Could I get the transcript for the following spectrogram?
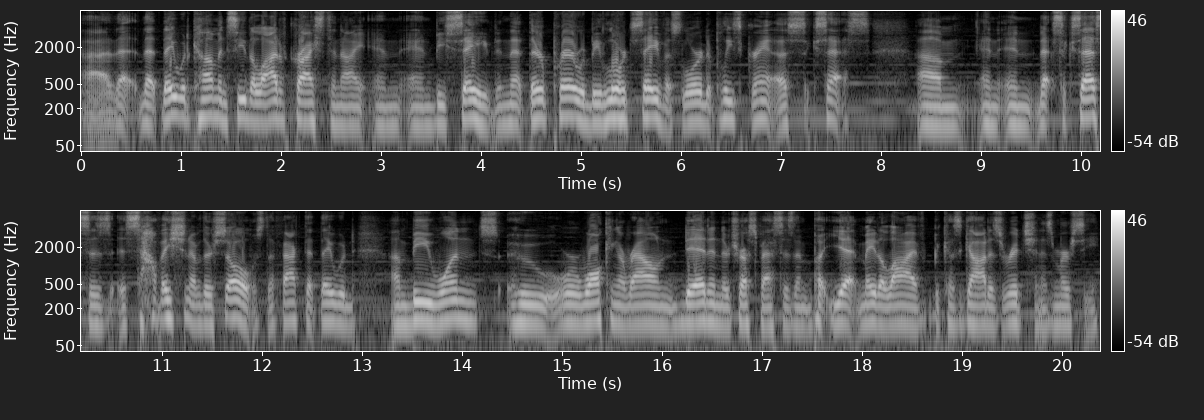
uh, that, that they would come and see the light of Christ tonight and, and be saved, and that their prayer would be, Lord, save us. Lord, please grant us success. Um, and and that success is, is salvation of their souls. The fact that they would um, be ones who were walking around dead in their trespasses, and but yet made alive because God is rich in His mercy.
